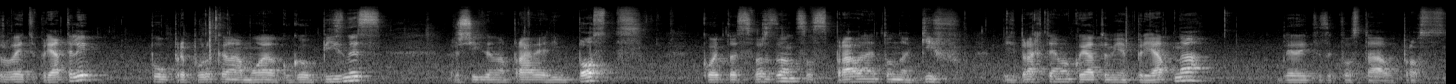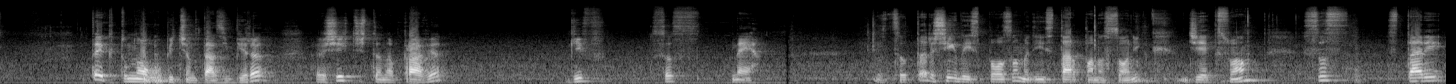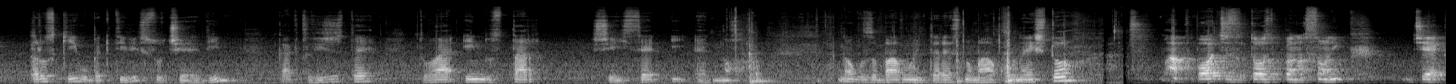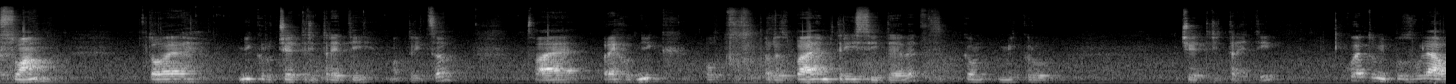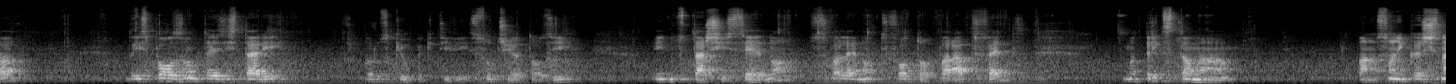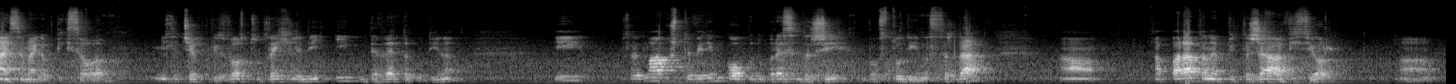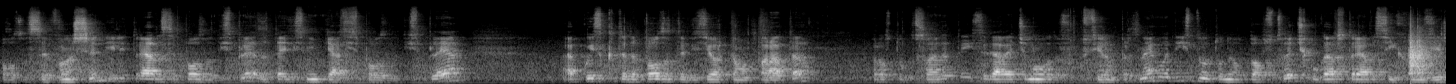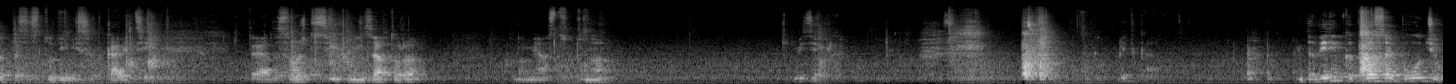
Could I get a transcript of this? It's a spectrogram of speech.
Здравейте, приятели! По препоръка на моя Google Business реших да направя един пост, който е свързан с правенето на GIF. Избрах тема, която ми е приятна. Гледайте за какво става въпрос. Тъй като много обичам тази бира, реших, че ще направя GIF с нея. За целта реших да използвам един стар Panasonic GX1 с стари руски обективи, в случая един. Както виждате, това е Industar 61. Много забавно, интересно малко нещо. Малко повече за този Panasonic GX1. Той е микро 4 трети матрица. Това е преходник от разбавим 39 към микро 4 трети, което ми позволява да използвам тези стари руски обективи, в случая този Industar 61, свален от фотоапарат FED. Матрицата на Panasonic е 16 мегапиксела. Мисля, че е производство 2009 година. И след малко ще видим колко добре се държи в студийна среда. Апарата не притежава визиор, ползва се външен или трябва да се ползва дисплея. За тези снимки аз използвам дисплея. Ако искате да ползвате визиор към апарата, просто го слагате и сега вече мога да фокусирам през него. Единственото неудобство е, че когато трябва да синхронизирате с студийни светкавици, трябва да сложите синхронизатора на мястото на визиора. И така. Да видим какво се е получило.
